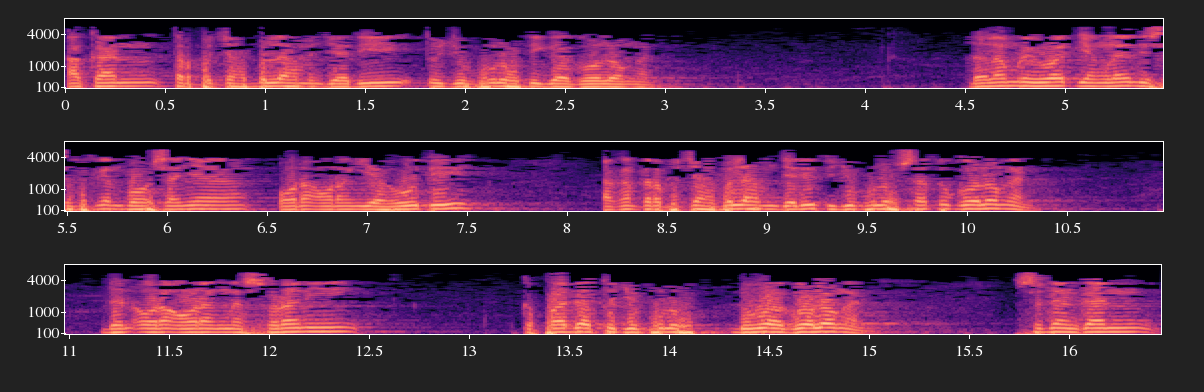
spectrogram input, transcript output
akan terpecah belah menjadi 73 golongan. Dalam riwayat yang lain disebutkan bahwasanya orang-orang Yahudi akan terpecah belah menjadi 71 golongan dan orang-orang Nasrani kepada 72 golongan Sedangkan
